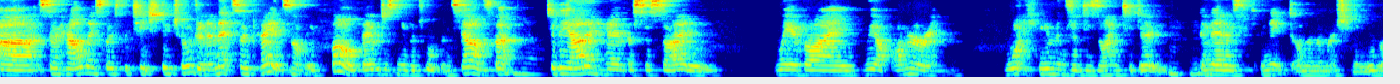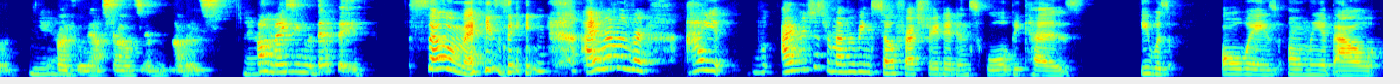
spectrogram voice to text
Uh, so how are they supposed to teach their children? And that's okay. It's not their fault. They were just never taught themselves. But Yeah. to be able to have a society whereby we are honoring what humans are designed to do, Mhm. and that is connect on an emotional level, Yeah. both with ourselves and others. yeah. How amazing would that be? So amazing. I remember I I just remember being so frustrated in school because it was always only about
